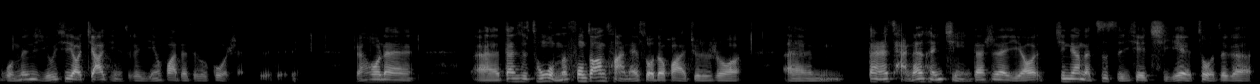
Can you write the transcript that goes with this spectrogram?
我们尤其要加紧这个研发的这个过程，对对对。然后呢，呃，但是从我们封装厂来说的话，就是说，嗯，当然产能很紧，但是呢，也要尽量的支持一些企业做这个。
